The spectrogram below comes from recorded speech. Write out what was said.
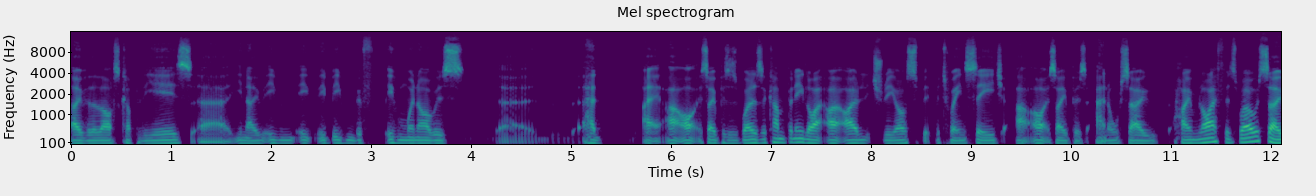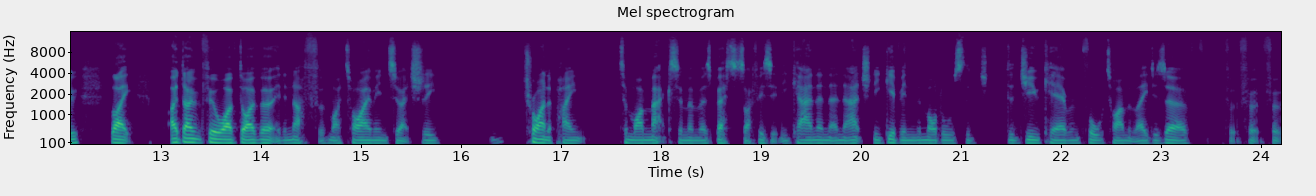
over the last couple of years. Uh, you know, even even even when I was uh, had I, I Artis Opus as well as a company, like I, I literally I was split between Siege, uh, Artis Opus, and also Home Life as well. So like I don't feel I've diverted enough of my time into actually trying to paint to my maximum as best as I physically can, and, and actually giving the models the the due care and full time that they deserve for, for, for,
